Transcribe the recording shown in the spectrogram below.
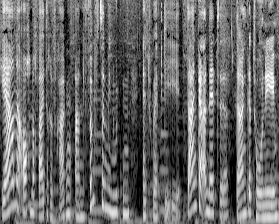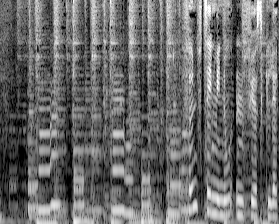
gerne auch noch weitere Fragen an 15 Minuten at web.de. Danke, Annette. Danke, Toni. 15 Minuten fürs Glück.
